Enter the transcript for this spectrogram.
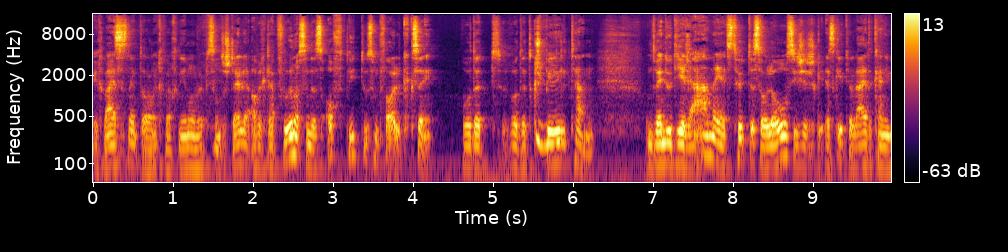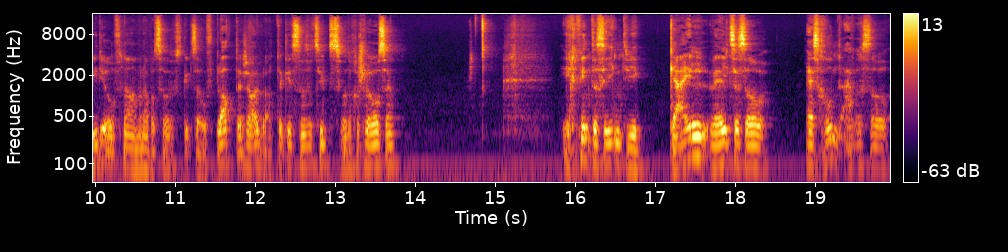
ich weiß es nicht, ich möchte niemandem etwas unterstellen, aber ich glaube, früher noch sind das oft Leute aus dem Volk gesehen, die dort, wo dort gespielt haben. Und wenn du die Rahmen jetzt heute so los ist, es, gibt ja leider keine Videoaufnahmen, aber so, es gibt so auf Platten, Schallplatten, gibt es noch so Zeugs, wo du kannst hören Ich finde das irgendwie geil, weil es so, es kommt einfach so,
